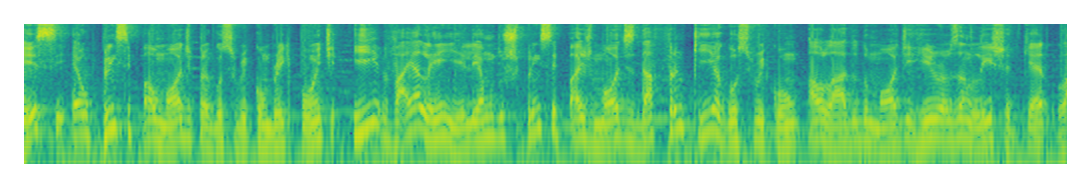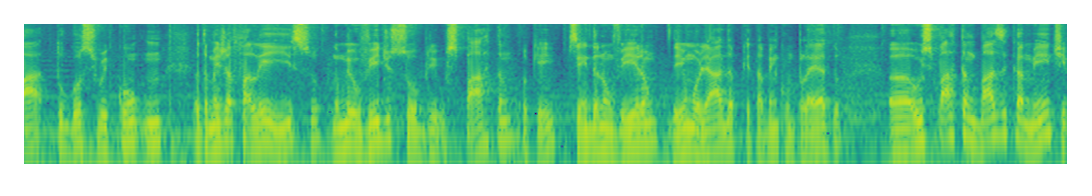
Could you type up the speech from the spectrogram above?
Esse é o principal mod para Ghost Recon Breakpoint e vai além, ele é um dos principais mods da franquia Ghost Recon ao lado do mod Heroes Unleashed, que é lá do Ghost Recon 1. Eu também já falei isso no meu vídeo sobre o Spartan, ok? Se ainda não viram, dê uma olhada porque está bem completo. Uh, o Spartan basicamente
